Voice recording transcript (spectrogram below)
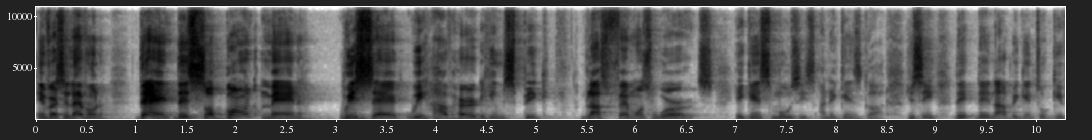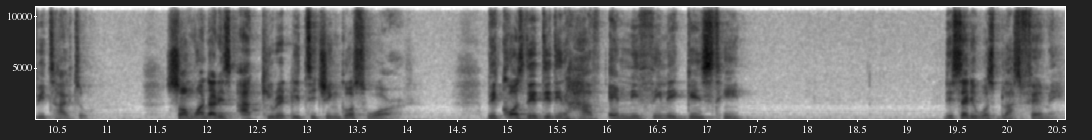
In verse 11, then the suborned men, we said, we have heard him speak blasphemous words against Moses and against God. You see, they, they now begin to give it title. Someone that is accurately teaching God's word. Because they didn't have anything against him. They said it was blasphemy.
